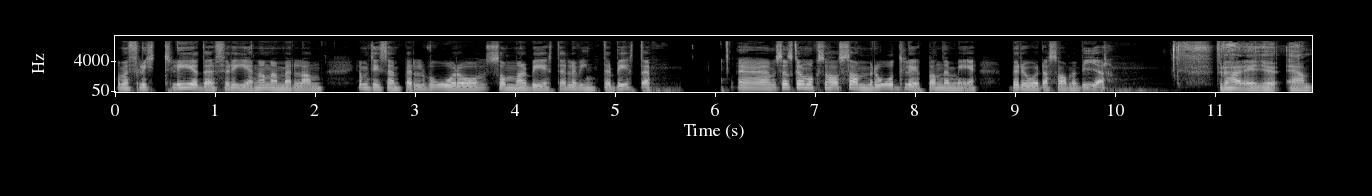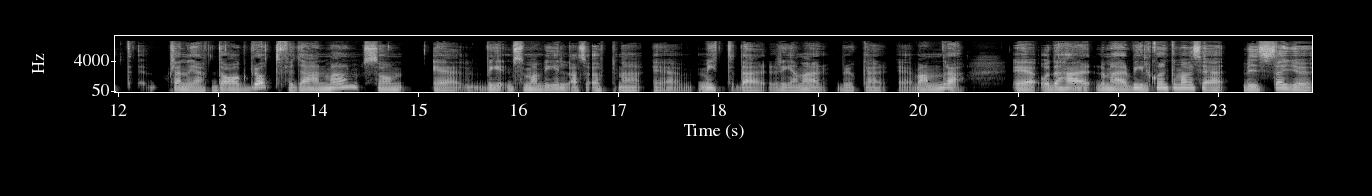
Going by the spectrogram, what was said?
ja, men flyttleder för renarna mellan ja, men till exempel vår och sommarbete eller vinterbete. Eh, sen ska de också ha samråd löpande med berörda samebyar. För det här är ju ett planerat dagbrott för järnmalm som eh, som man vill alltså öppna eh, mitt där renar brukar eh, vandra. Eh, och det här, mm. de här villkoren kan man väl säga visar ju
